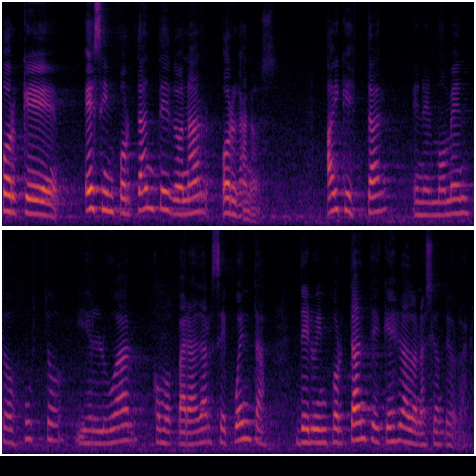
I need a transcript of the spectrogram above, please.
porque es importante donar órganos hay que estar en el momento justo y el lugar como para darse cuenta de lo importante que es la donación de órganos.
